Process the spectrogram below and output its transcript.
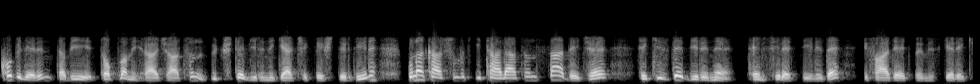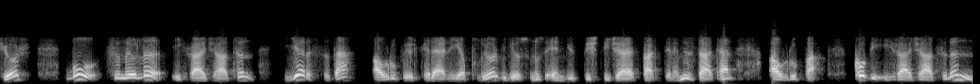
KOBİ'lerin tabii toplam ihracatın üçte birini gerçekleştirdiğini, buna karşılık ithalatın sadece sekizde birini temsil ettiğini de ifade etmemiz gerekiyor. Bu sınırlı ihracatın yarısı da Avrupa ülkelerine yapılıyor. Biliyorsunuz en büyük dış ticaret partnerimiz zaten Avrupa. Kobi ihracatının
